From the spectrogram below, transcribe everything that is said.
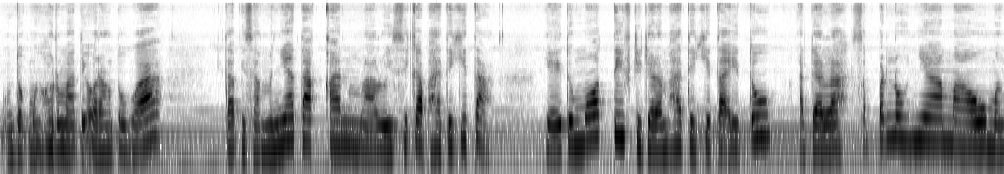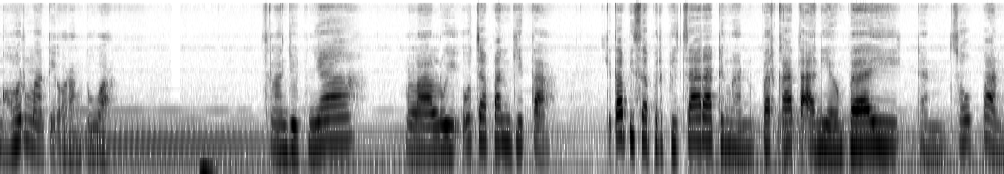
Untuk menghormati orang tua, kita bisa menyatakan melalui sikap hati kita, yaitu motif di dalam hati kita itu adalah sepenuhnya mau menghormati orang tua. Selanjutnya, melalui ucapan kita, kita bisa berbicara dengan perkataan yang baik dan sopan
